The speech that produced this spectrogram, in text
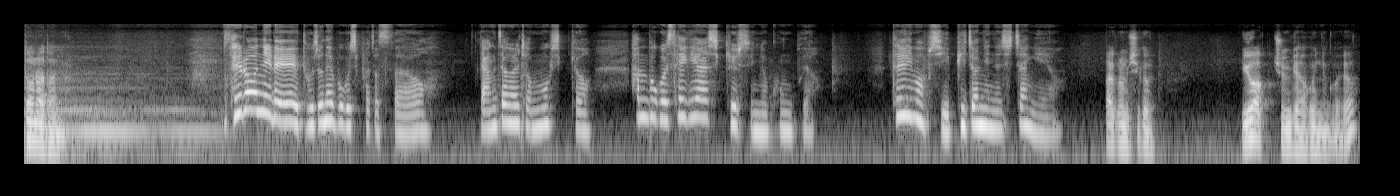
떠나다녀. 새로운 일에 도전해보고 싶어졌어요. 양장을 접목시켜 한복을 세계화시킬 수 있는 공부요. 틀림없이 비전 있는 시장이에요. 아 그럼 지금 유학 준비하고 있는 거예요?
